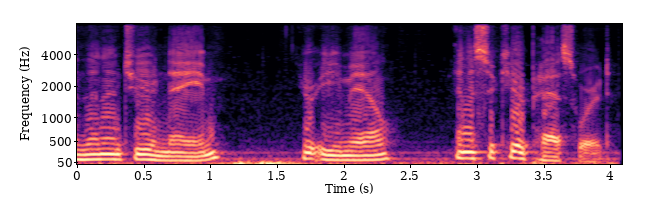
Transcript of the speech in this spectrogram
and then enter your name, your email, and a secure password.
